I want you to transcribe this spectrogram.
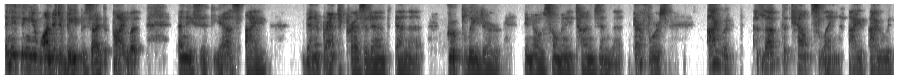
anything you wanted to be besides a pilot? And he said, yes, I've been a branch president and a group leader, you know, so many times in the Air Force. I would love the counseling. I, I would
